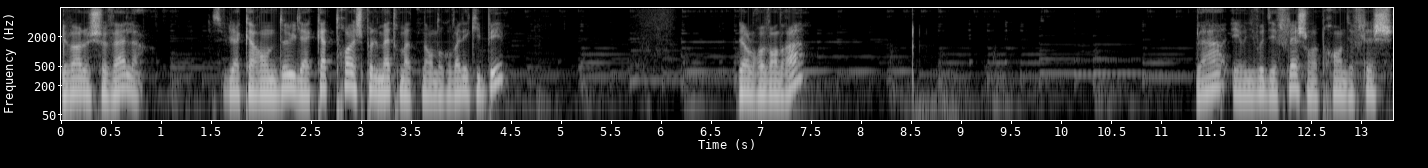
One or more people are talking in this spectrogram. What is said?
vais voir le cheval. Celui à 42, il est à 4, 3 et je peux le mettre maintenant. Donc on va l'équiper. Et on le revendra. Là, et au niveau des flèches, on va prendre des flèches.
